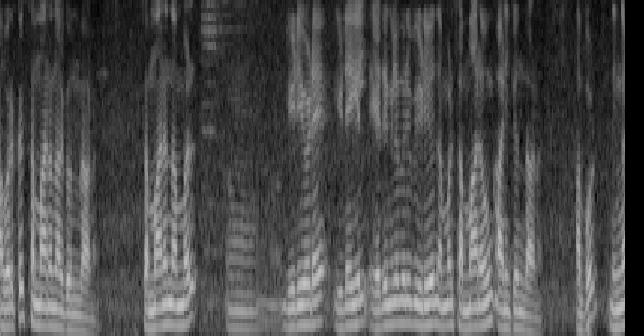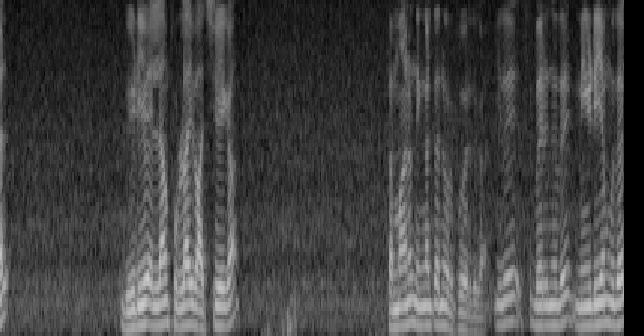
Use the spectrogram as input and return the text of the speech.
അവർക്ക് സമ്മാനം നൽകുന്നതാണ്. സമ്മാനം നമ്മൾ വീഡിയോയുടെ ഇടയിൽ ഏതെങ്കിലും ഒരു വീഡിയോ നമ്മൾ സമ്മാനവും കാണിക്കുന്നതാണ്. അപ്പോൾ നിങ്ങൾ വീഡിയോ എല്ലാം ഫുള്ളായി വാച്ച് ചെയ്യുക. സമ്മാനം നിങ്ങൾ തന്നെ ഉറപ്പുവരുത്തുക. ഇത് വരുന്നത് മീഡിയം മുതൽ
